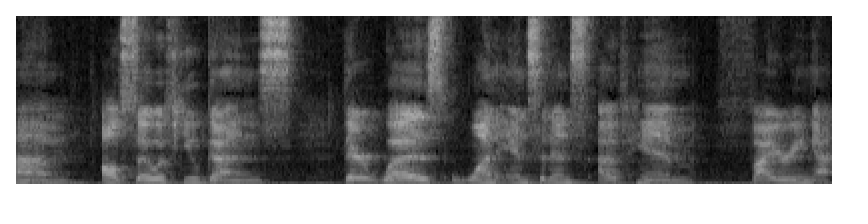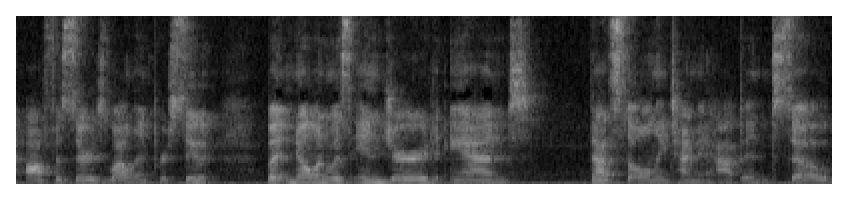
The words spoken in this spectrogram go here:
Um, also, a few guns. There was one incidence of him firing at officers while in pursuit, but no one was injured, and that's the only time it happened. So,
